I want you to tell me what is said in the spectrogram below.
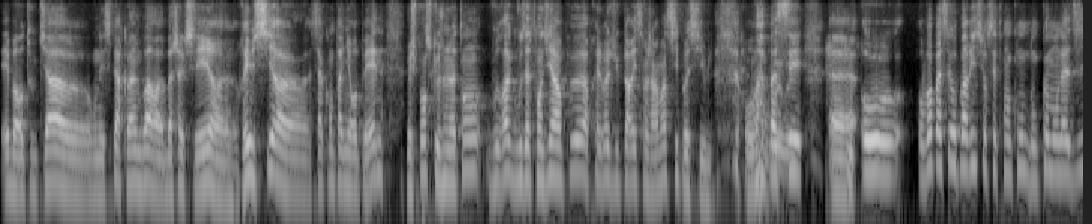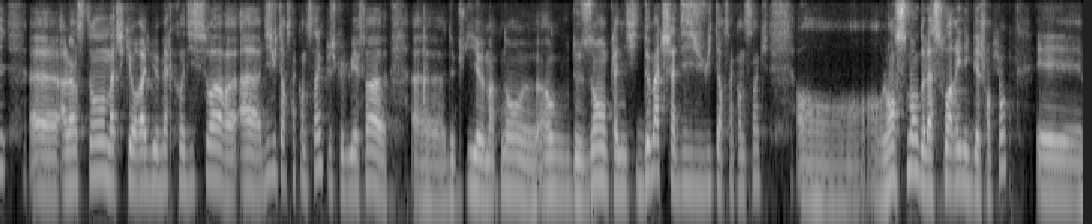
Et eh ben en tout cas, euh, on espère quand même voir euh, Bachak Shehir euh, réussir sa campagne européenne. Mais je pense que Jonathan voudra que vous attendiez un peu après le match du Paris Saint-Germain, si possible. On va passer au on va passer au pari sur cette rencontre. Donc, comme on l'a dit euh, à l'instant, match qui aura lieu mercredi soir euh, à 18h55, puisque l'UEFA, euh, depuis maintenant un ou deux ans, planifie deux matchs à 18h55 en, lancement de la soirée Ligue des Champions. Et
